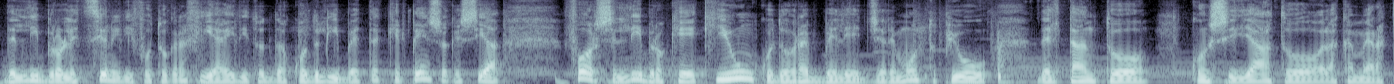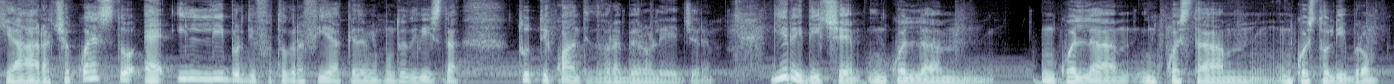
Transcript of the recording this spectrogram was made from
del libro Lezioni di fotografia edito da Quadlibet che penso che sia forse il libro che chiunque dovrebbe leggere, molto più del tanto consigliato La camera chiara, cioè questo è il libro di fotografia che dal mio punto di vista tutti quanti dovrebbero leggere. Ghiri dice in, quel, in, quel, in, questa, in questo libro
